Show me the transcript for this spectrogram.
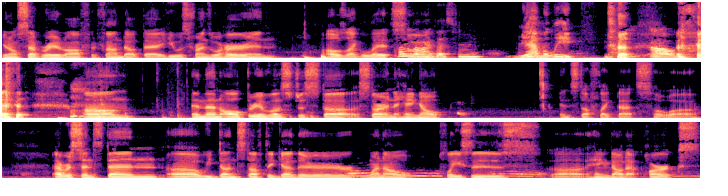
you know, separated off and found out that he was friends with her, and I was like lit. Talking so about my best friend. yeah, elite. Oh. um, and then all three of us just uh, starting to hang out and stuff like that. So uh, ever since then, uh, we done stuff together, went out places, uh, hanged out at parks.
